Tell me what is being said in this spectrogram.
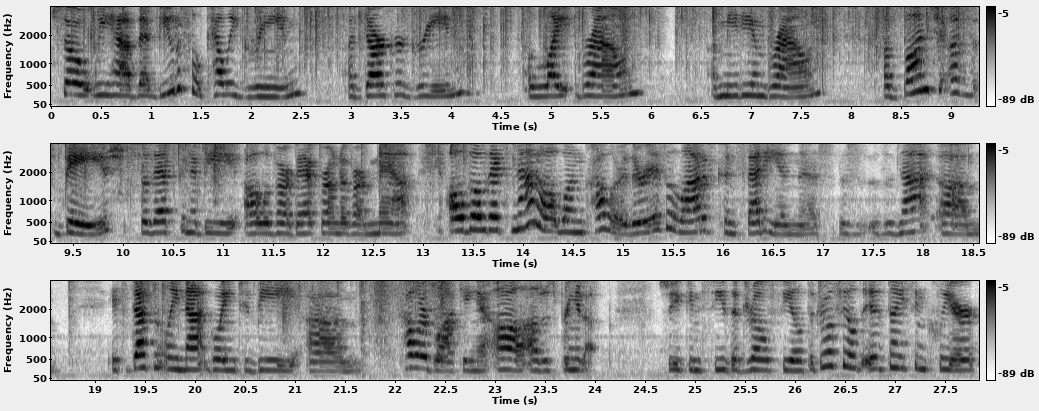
So we have that beautiful Kelly green, a darker green, a light brown, a medium brown, a bunch of beige, so that's going to be all of our background of our map. Although that's not all one color. There is a lot of confetti in this. This is not... Um, it's definitely not going to be um, color blocking at all. I'll just bring it up so you can see the drill field. The drill field is nice and clear,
